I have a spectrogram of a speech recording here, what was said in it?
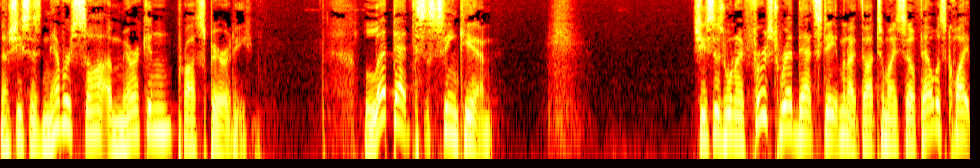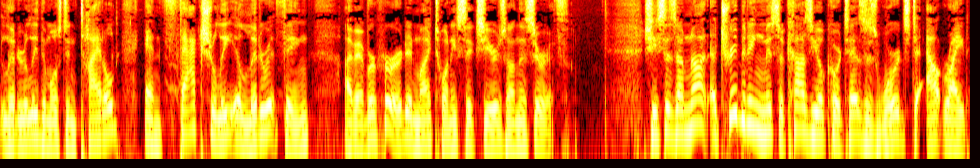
Now she says, never saw American prosperity. Let that sink in. She says, when I first read that statement, I thought to myself, that was quite literally the most entitled and factually illiterate thing I've ever heard in my 26 years on this earth. She says, I'm not attributing Miss Ocasio Cortez's words to outright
